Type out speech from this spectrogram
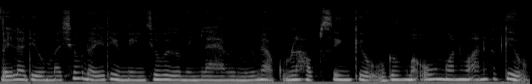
Đấy là điều mà trước đấy thì mình chưa bao giờ mình làm vì mình lúc nào cũng là học sinh kiểu gương mẫu ngoan ngoãn các kiểu.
